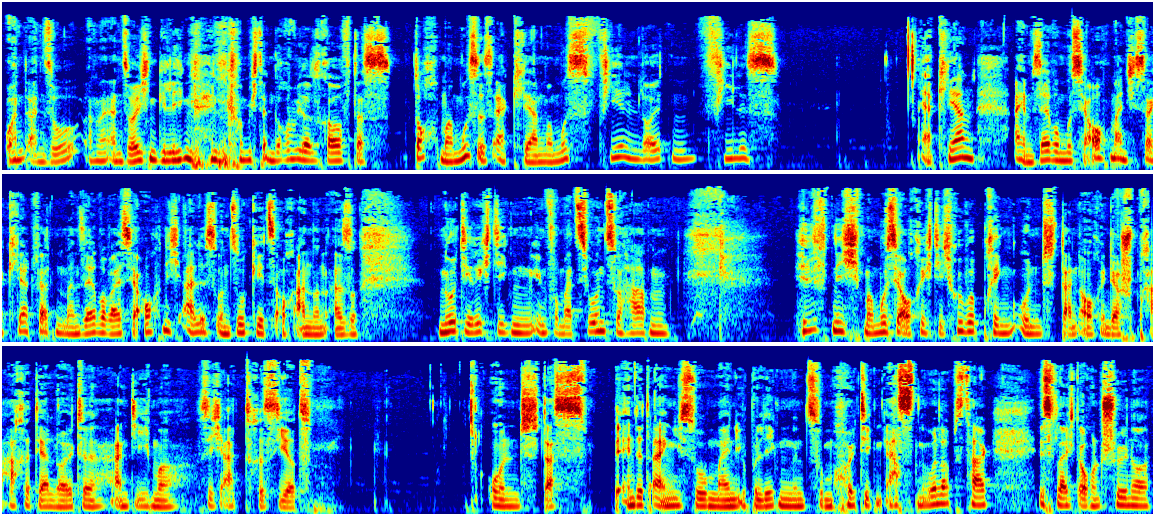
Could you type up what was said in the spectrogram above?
Und an so, an solchen Gelegenheiten komme ich dann doch wieder drauf, dass doch, man muss es erklären. Man muss vielen Leuten vieles erklären. Einem selber muss ja auch manches erklärt werden. Man selber weiß ja auch nicht alles und so geht es auch anderen. Also nur die richtigen Informationen zu haben, hilft nicht. Man muss ja auch richtig rüberbringen und dann auch in der Sprache der Leute, an die man sich adressiert. Und das beendet eigentlich so meine Überlegungen zum heutigen ersten Urlaubstag. Ist vielleicht auch ein schöner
